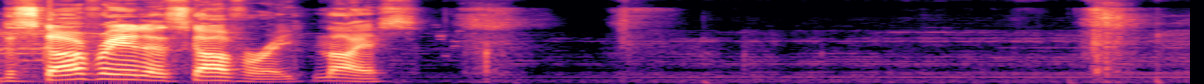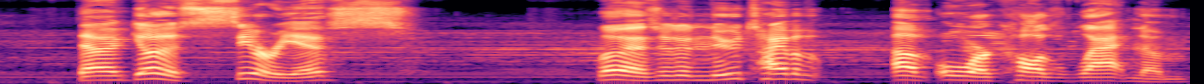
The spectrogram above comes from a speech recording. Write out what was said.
Discovery and a Discovery. Nice. Now, if you go to Sirius, look at this. There's a new type of, of ore called Latinum.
